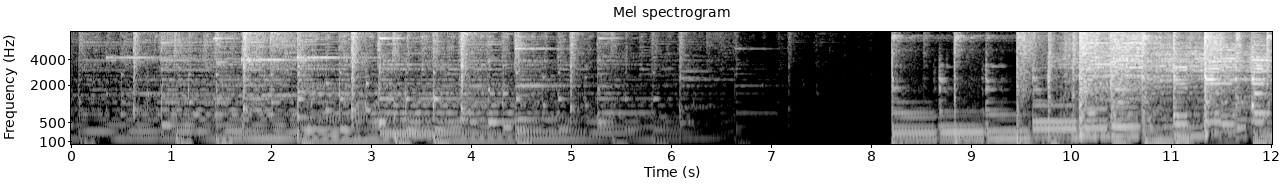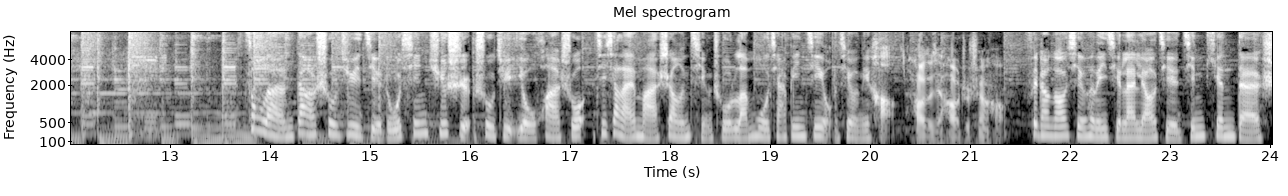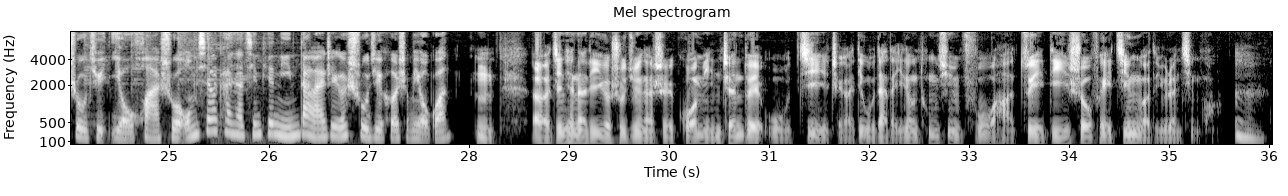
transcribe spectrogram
大数据，解读新趋势，数据有话说。接下来马上请出栏目嘉宾金勇，金勇你好。好，大家好，主持人好。非常高兴和您一起来了解今天的数据有话说。我们先来看一下今天您带来这个数据和什么有关？嗯，呃，今天的第一个数据呢是国民针对五 G 这个第五代的移动通讯服务哈最低收费金额的舆论情况。嗯，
